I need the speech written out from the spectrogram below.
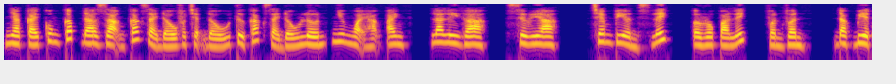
Nhà cái cung cấp đa dạng các giải đấu và trận đấu từ các giải đấu lớn như ngoại hạng Anh, La Liga, Syria, Champions League, Europa League, vân vân. Đặc biệt,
